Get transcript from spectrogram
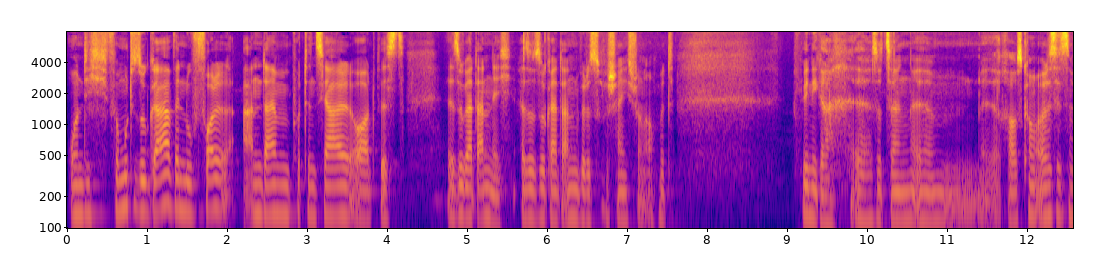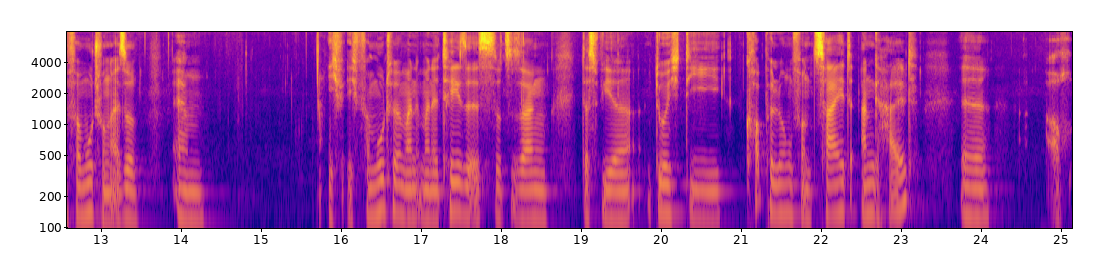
Und ich vermute sogar, wenn du voll an deinem Potenzialort bist, äh, sogar dann nicht. Also sogar dann würdest du wahrscheinlich schon auch mit weniger äh, sozusagen ähm, rauskommen. Aber das ist jetzt eine Vermutung. Also ähm, ich, ich vermute, meine, meine These ist sozusagen, dass wir durch die Koppelung von Zeit an Gehalt äh, auch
